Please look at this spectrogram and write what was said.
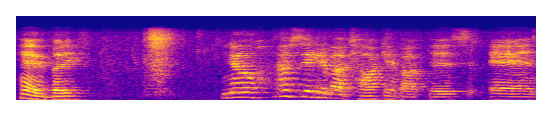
Hey everybody. You know, I was thinking about talking about this and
